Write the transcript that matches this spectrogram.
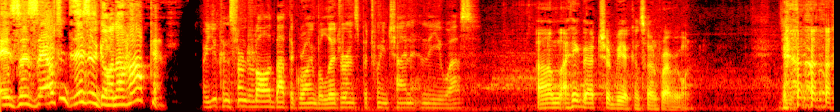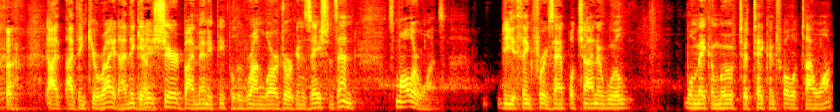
is this, this is going to happen. Are you concerned at all about the growing belligerence between China and the U.S.? Um, I think that should be a concern for everyone. I, I, think you're right. I think yeah. it is shared by many people who run large organizations and smaller ones. Do you think, for example, China will will make a move to take control of Taiwan?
